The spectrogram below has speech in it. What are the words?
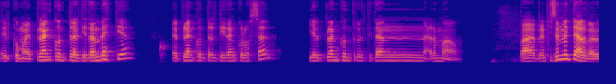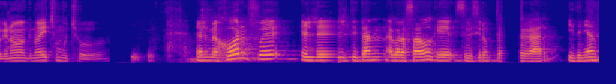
el, como el plan contra el titán bestia, el plan contra el titán colosal y el plan contra el titán armado. Pa- especialmente Álvaro, que no, que no ha dicho mucho. El mejor fue el del titán acorazado que se le hicieron cagar y tenían,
